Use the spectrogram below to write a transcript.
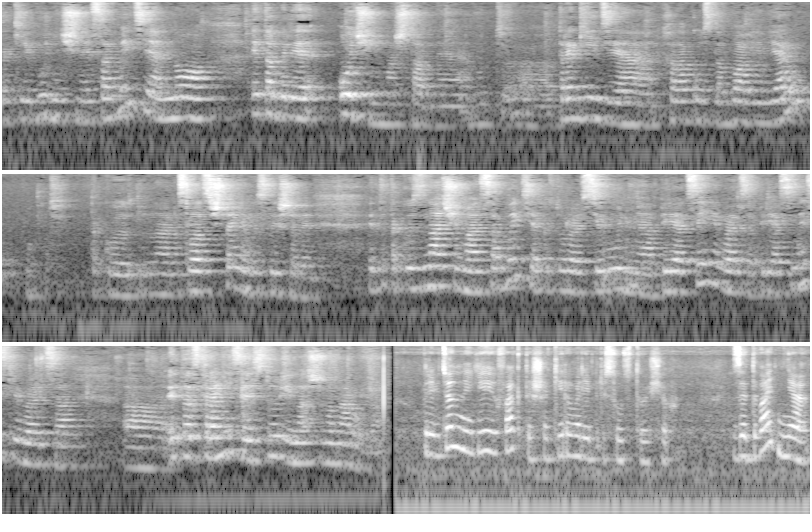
такие будничные события, но это были очень масштабные. Вот, э, трагедия Холокоста в Бабьем Яру, вот такое, наверное, словосочетание вы слышали, это такое значимое событие, которое сегодня переоценивается, переосмысливается. Э, это страница истории нашего народа. Приведенные ею факты шокировали присутствующих. За два дня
